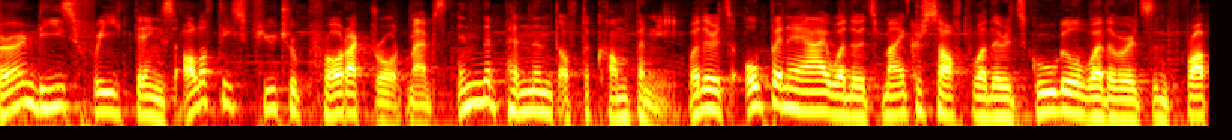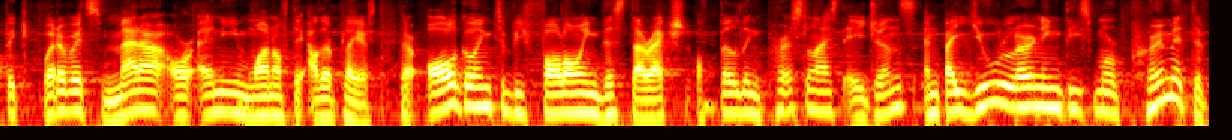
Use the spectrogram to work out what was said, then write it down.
learn these three things, all of these future product roadmaps independent of the company, whether it's OpenAI, whether it's Microsoft, whether it's Google, whether it's Anthropic, whether it's Meta or any one of the other players, they're all going to be following this direction of building personalized agents. And by you learning these more primitive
